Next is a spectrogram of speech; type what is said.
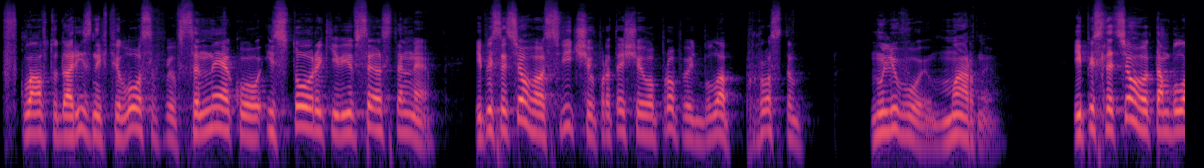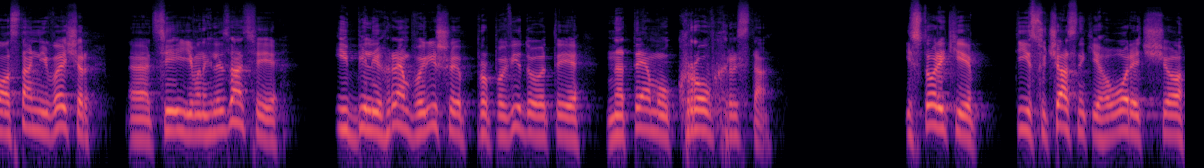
вклав туди різних філософів, Сенеку, істориків і все остальне. І після цього свідчив про те, що його проповідь була просто нульовою, марною. І після цього там був останній вечір е, цієї евангелізації, і Білі Грем вирішує проповідувати на тему кров Христа. Історики, ті сучасники говорять, що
